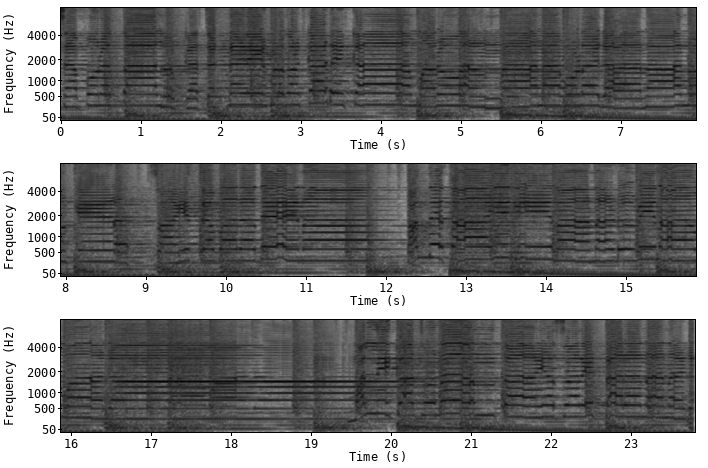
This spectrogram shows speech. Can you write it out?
ಕಸಾಪುರ ತಾಲೂಕ ಚಟ್ನಳ್ಳಿ ಹುಡುಗರ ಕಡೆಕ ಮರುವಣ್ಣನ ಹುಡುಗ ನಾನು ಕೇಳ ಸಾಹಿತ್ಯ ಬರದೇನ? ತಂದೆ ತಾಯಿಗೆ ನಡುವಿನ ಮಗ. ಮಲ್ಲಿಕಾರ್ಜುನ ಅಂತ ಹೆಸರಿಟ್ಟರ ನನಗ.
